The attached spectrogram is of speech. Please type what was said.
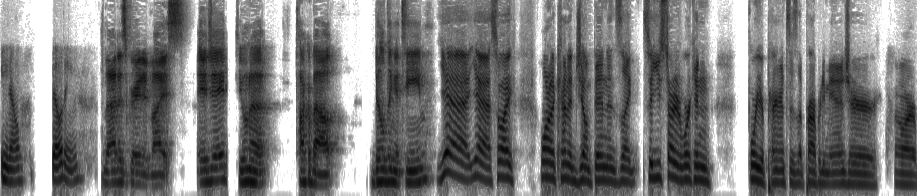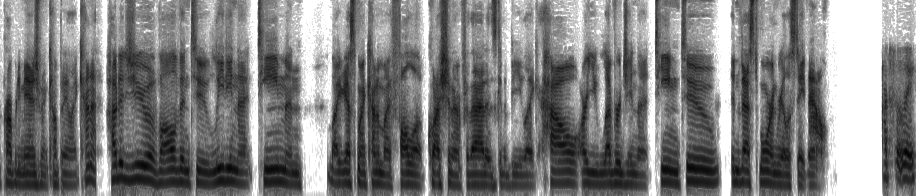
you know, building. That is great advice. AJ, do you want to talk about building a team? Yeah, yeah. So I want to kind of jump in. It's like, so you started working for your parents as the property manager or property management company. Like, kind of, how did you evolve into leading that team? And I guess my kind of my follow up question after that is going to be like, how are you leveraging that team to invest more in real estate now? Absolutely.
